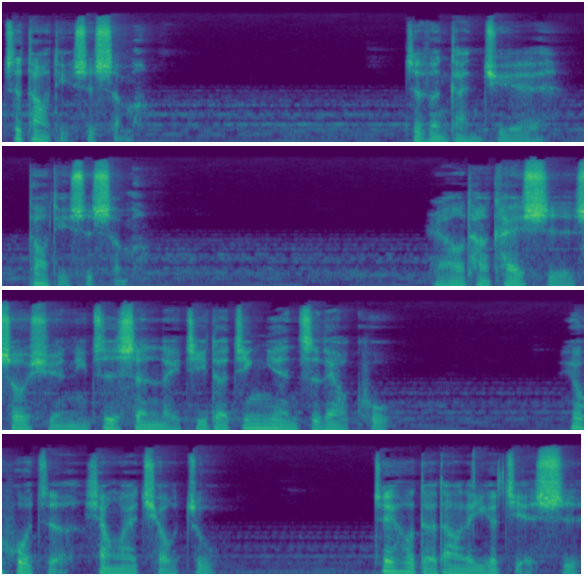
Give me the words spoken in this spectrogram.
这到底是什么，这份感觉到底是什么，然后他开始搜寻你自身累积的经验资料库。又或者向外求助，最后得到了一个解释。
